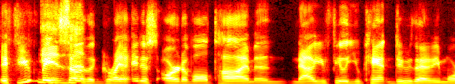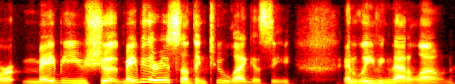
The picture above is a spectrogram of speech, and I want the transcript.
if you've made some it- of the greatest art of all time and now you feel you can't do that anymore maybe you should maybe there is something to legacy and leaving that alone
